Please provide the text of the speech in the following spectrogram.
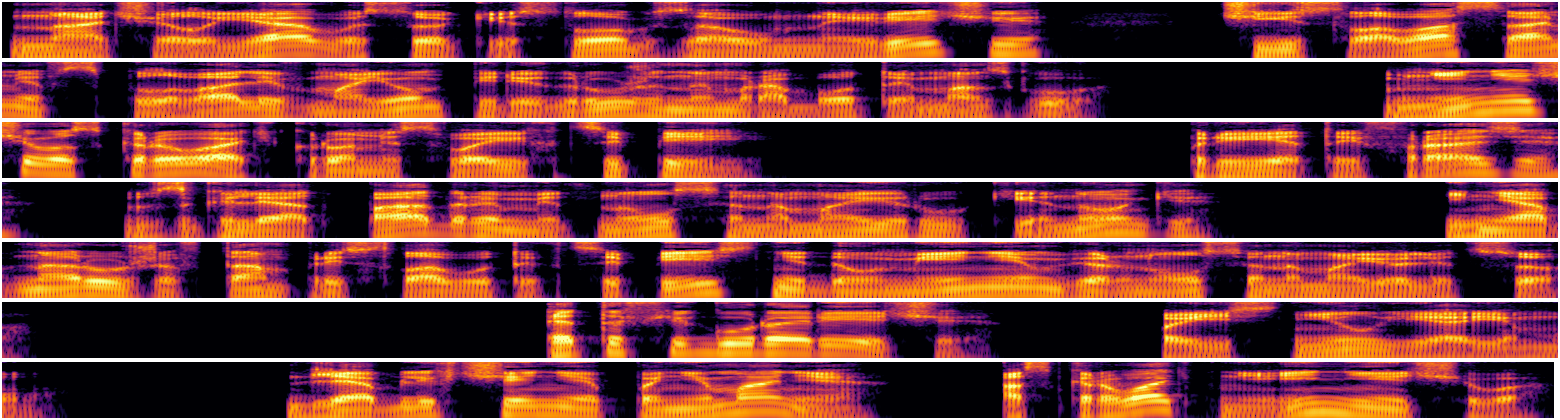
Начал я высокий слог заумной речи, чьи слова сами всплывали в моем перегруженном работой мозгу. Мне нечего скрывать, кроме своих цепей. При этой фразе взгляд Падре метнулся на мои руки и ноги, и, не обнаружив там пресловутых цепей, с недоумением вернулся на мое лицо. «Это фигура речи», — пояснил я ему. «Для облегчения понимания, а скрывать мне и нечего.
